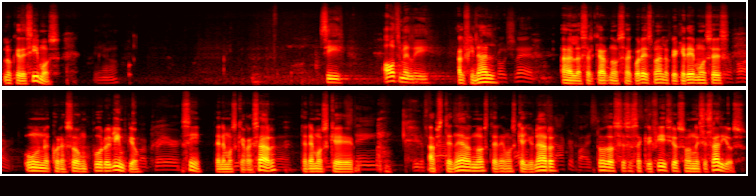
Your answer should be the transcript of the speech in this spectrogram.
lo que decimos. Al final, al acercarnos a Cuaresma, lo que queremos es un corazón puro y limpio. Sí, tenemos que rezar, tenemos que abstenernos, tenemos que ayunar. Todos esos sacrificios son necesarios,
